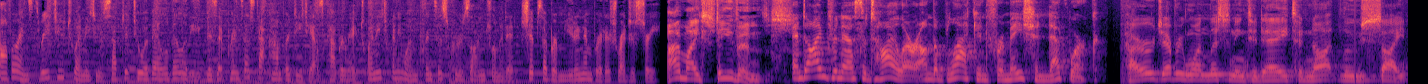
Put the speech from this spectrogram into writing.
Offer ends 3 22 subject to availability. Visit princess.com for details. Copyright 2021 Princess Cruise Lines Limited. Ships are Bermudan and British Registry. I'm Mike Stevens. And I'm Vanessa Tyler on the Black Information Network. I urge everyone listening today to not lose sight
